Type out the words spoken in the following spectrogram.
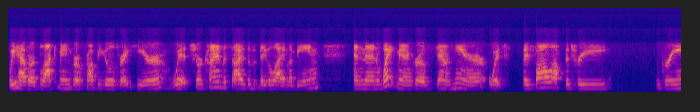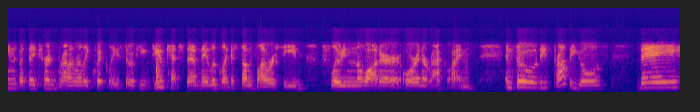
We have our black mangrove propagules right here, which are kind of the size of a big lima bean. And then white mangroves down here, which they fall off the tree green, but they turn brown really quickly. So if you do catch them, they look like a sunflower seed floating in the water or in a rack line. And so these propagules, they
